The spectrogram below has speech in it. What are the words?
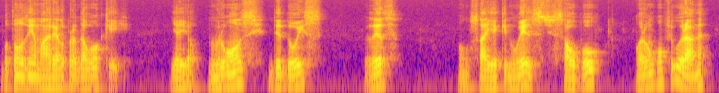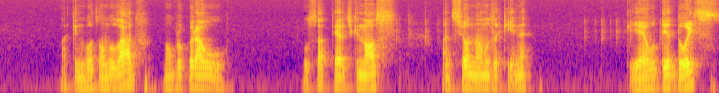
Botãozinho amarelo para dar o OK. E aí, ó, número 11, D2, beleza? Vamos sair aqui no exit, salvou. Agora vamos configurar, né? Aqui no botão do lado, vamos procurar o, o satélite que nós adicionamos aqui, né? Que é o D2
